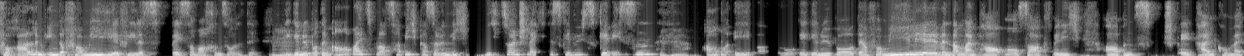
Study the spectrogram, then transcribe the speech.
vor allem in der Familie vieles besser machen sollte. Mhm. Gegenüber dem Arbeitsplatz habe ich persönlich nicht so ein schlechtes Gewissen, mhm. aber eher so gegenüber der Familie, wenn dann mein Partner sagt, wenn ich abends spät heimkomme,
